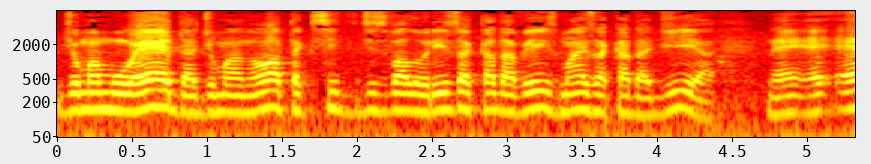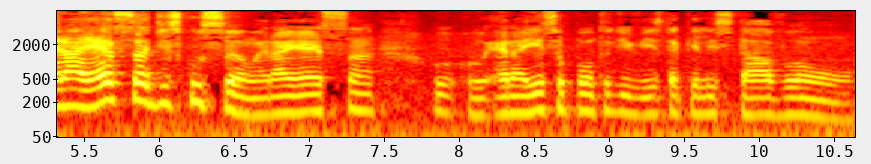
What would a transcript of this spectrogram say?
de uma moeda, de uma nota que se desvaloriza cada vez mais a cada dia. Né? É, era essa a discussão, era, essa, era esse o ponto de vista que eles estavam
